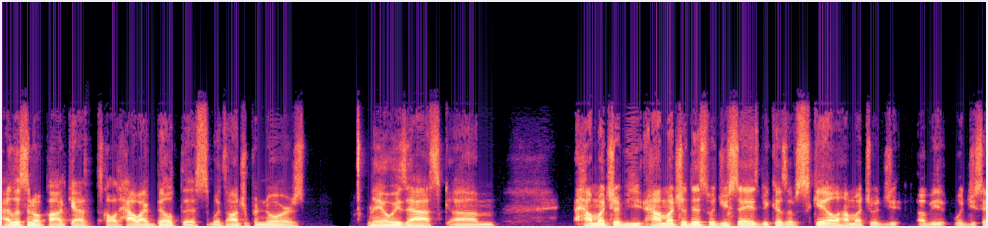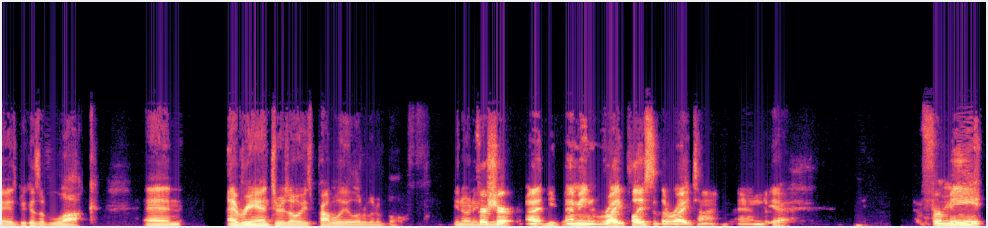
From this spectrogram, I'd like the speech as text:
I- listen to a podcast called how i built this with entrepreneurs. They always ask um, how much of you how much of this would you say is because of skill how much would you of you would you say is because of luck and every answer is always probably a little bit of both you know what I for mean? sure. I, I mean, right place at the right time. And Yeah. for me,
